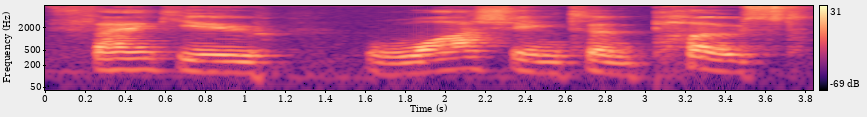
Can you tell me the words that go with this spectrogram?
thank you, Washington Post.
